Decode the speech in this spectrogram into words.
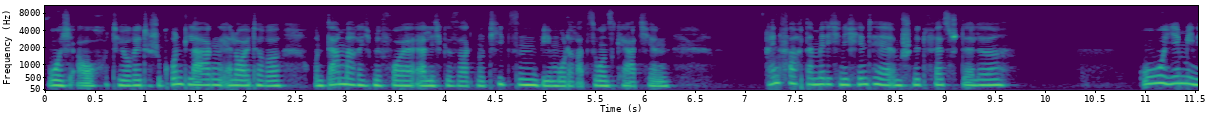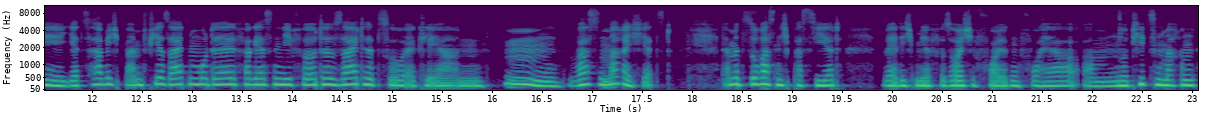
wo ich auch theoretische Grundlagen erläutere. Und da mache ich mir vorher ehrlich gesagt Notizen wie Moderationskärtchen. Einfach damit ich nicht hinterher im Schnitt feststelle, oh Jemini, jetzt habe ich beim Vier-Seiten-Modell vergessen, die vierte Seite zu erklären. Hm, was mache ich jetzt? Damit sowas nicht passiert, werde ich mir für solche Folgen vorher ähm, Notizen machen.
